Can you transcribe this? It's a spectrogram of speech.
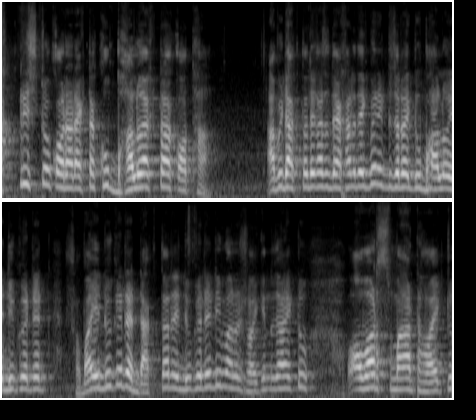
আকৃষ্ট করার একটা খুব ভালো একটা কথা। আপনি ডাক্তারের কাছে দেখালে দেখবেন একটু যারা একটু ভালো এডুকেটেড সবাই এডুকেটেড ডাক্তার এডুকেটেডই মানুষ হয়, কিন্তু যারা একটু ওভার স্মার্ট হয়, একটু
